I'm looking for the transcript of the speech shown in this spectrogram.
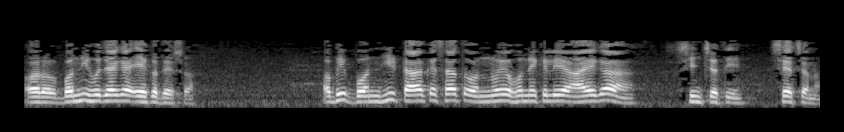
और बन्ही हो जाएगा एक देश। अभी बन्ही टा के साथ अन्वय होने के लिए आएगा सिंचती, सेचन।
